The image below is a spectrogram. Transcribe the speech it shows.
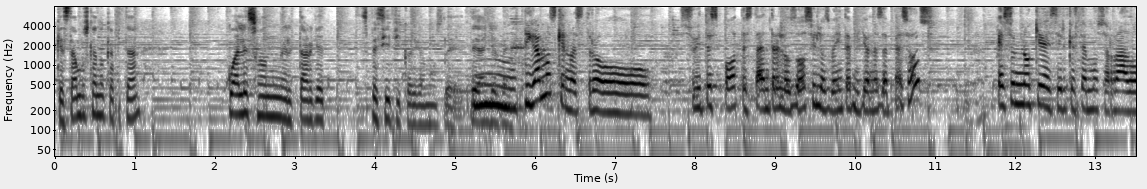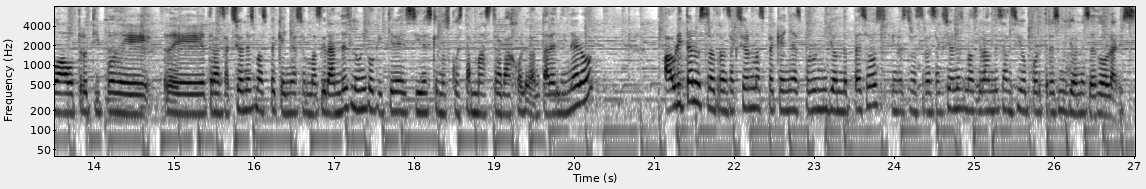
que, están buscando capital? ¿Cuáles son el target específico, digamos, de, de Angel mm? Digamos que nuestro sweet spot está entre los 2 y los 20 millones de pesos. Eso no quiere decir que estemos cerrados a otro tipo de, de, transacciones más pequeñas o más grandes. Lo único que quiere decir es que nos cuesta más trabajo levantar el dinero. Ahorita nuestra transacción más pequeña es por un millón de pesos y nuestras transacciones más grandes han sido por tres millones de dólares.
